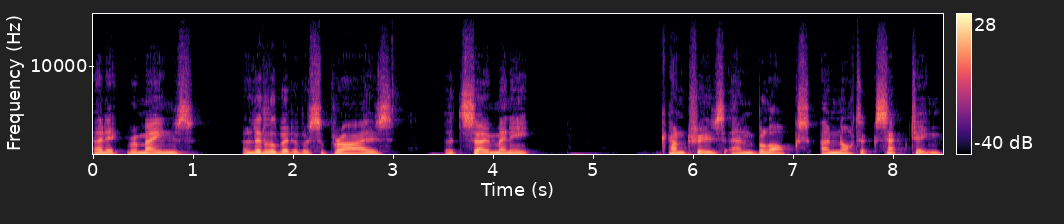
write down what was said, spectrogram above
And it remains a little bit of a surprise that so many countries and blocs are not accepting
